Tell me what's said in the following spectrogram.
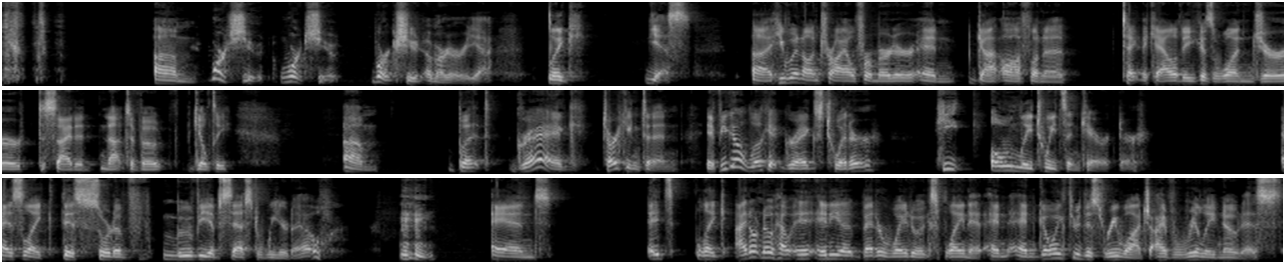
um, Work shoot, work shoot. work shoot a murderer yeah like yes uh, he went on trial for murder and got off on a technicality because one juror decided not to vote guilty um but gregg turkington if you go look at gregg's twitter he only tweets in character as like this sort of movie obsessed weirdo Mhm. and it's like I don't know how any better way to explain it. And and going through this rewatch, I've really noticed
